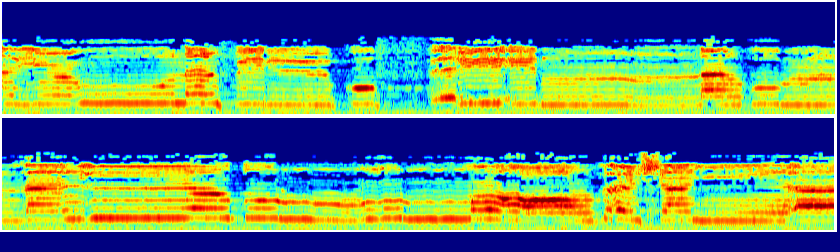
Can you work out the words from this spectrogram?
يسارعون في الكفر إنهم لن يضروا الله شيئا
